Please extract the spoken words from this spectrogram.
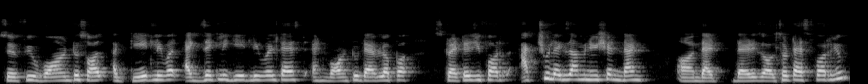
So if you want to solve a gate level exactly gate level test and want to develop a strategy for actual examination then uh, that that is also test for you.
